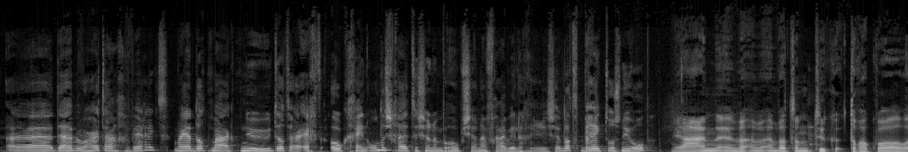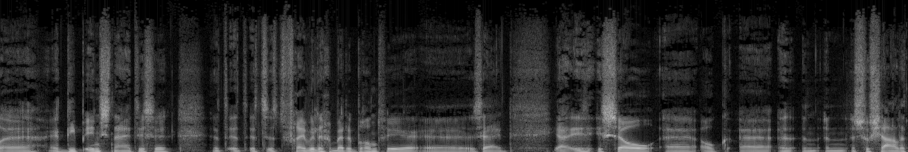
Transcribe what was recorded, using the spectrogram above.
Uh, daar hebben we hard aan gewerkt. Maar ja, dat maakt nu dat er echt ook geen onderscheid tussen een beroeps- en een vrijwilliger is. En dat breekt ons nu op. Ja, en, en wat dan natuurlijk toch ook wel diep insnijdt, is het, het, het, het vrijwilliger bij de brandweer zijn. Ja, is, is zo ook een, een, sociale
